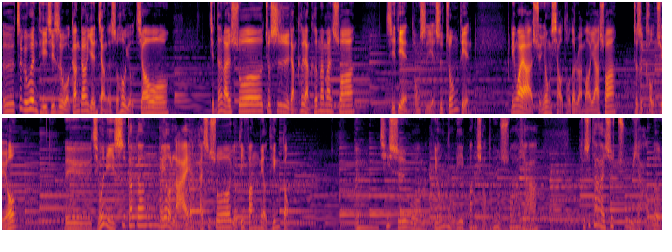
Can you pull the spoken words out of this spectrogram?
呃，这个问题其实我刚刚演讲的时候有教哦。简单来说，就是两颗两颗慢慢刷，起点同时也是终点。另外啊，选用小头的软毛牙刷，这是口诀哦。呃，请问你是刚刚没有来，还是说有地方没有听懂？其实我有努力帮小朋友刷牙，可是他还是蛀牙了。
